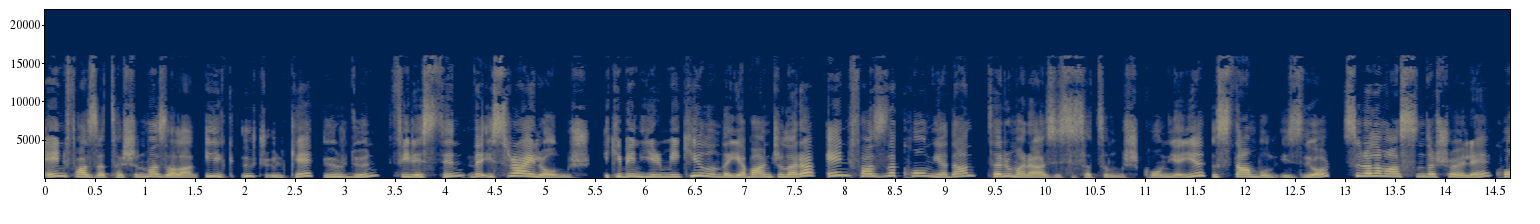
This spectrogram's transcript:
En fazla taşınmaz alan ilk 3 ülke Ürdün, Filistin ve İsrail olmuş. 2022 yılında yabancılara en fazla Konya'dan tarım arazisi satılmış. Konya'yı İstanbul izliyor. Sıralama aslında şöyle. Konya,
